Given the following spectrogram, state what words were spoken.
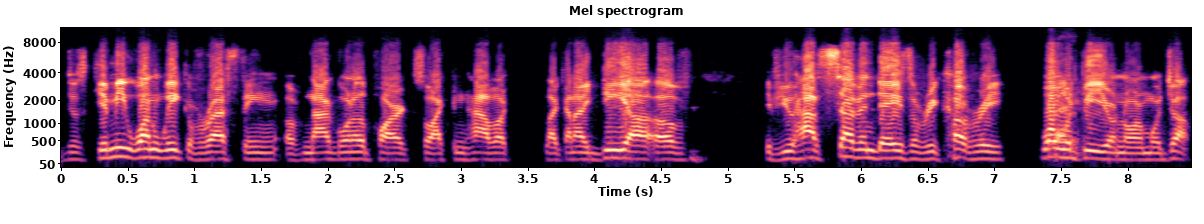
just give me one week of resting of not going to the park so i can have a like an idea of if you have seven days of recovery what right. would be your normal jump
